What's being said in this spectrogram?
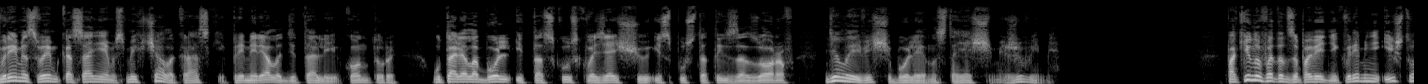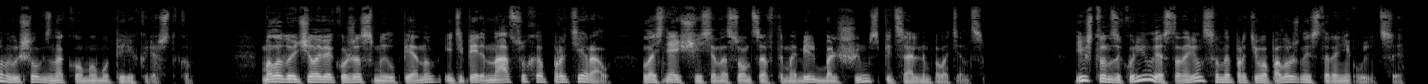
Время своим касанием смягчало краски, примеряло детали и контуры, утоляло боль и тоску, сквозящую из пустоты зазоров, делая вещи более настоящими, живыми. Покинув этот заповедник времени, Иштван вышел к знакомому перекрестку. Молодой человек уже смыл пену и теперь насухо протирал лоснящийся на солнце автомобиль большим специальным полотенцем. Иштван закурил и остановился на противоположной стороне улицы.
